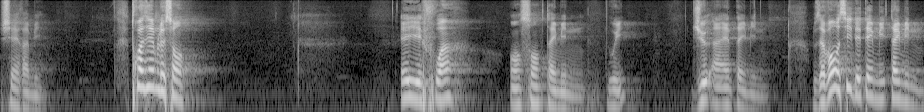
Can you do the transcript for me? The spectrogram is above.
cher ami. Troisième leçon. Ayez foi en son timing. Oui, Dieu a un timing. Nous avons aussi des timings.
